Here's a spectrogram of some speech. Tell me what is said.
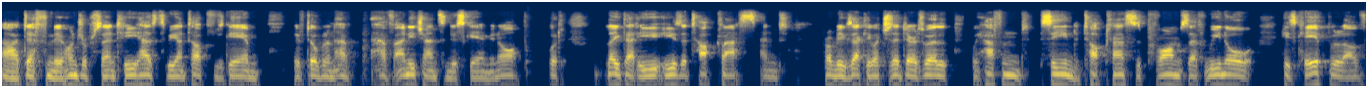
Uh, definitely, hundred percent. He has to be on top of his game if Dublin have have any chance in this game, you know. But like that, he he's a top class, and probably exactly what you said there as well. We haven't seen the top classes performance that we know he's capable of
